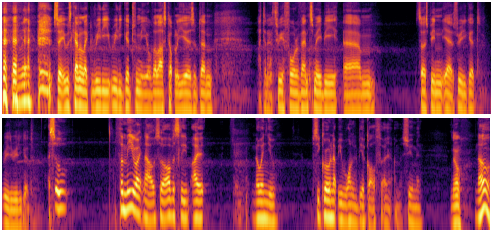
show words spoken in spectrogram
So it was kind of like really, really good for me over the last couple of years. I've done, I don't know, three or four events maybe. Um, so it's been, yeah, it's really good, really, really good. so for me right now, so obviously I, knowing you, see, growing up, you wanted to be a golfer. I'm assuming. No, No.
